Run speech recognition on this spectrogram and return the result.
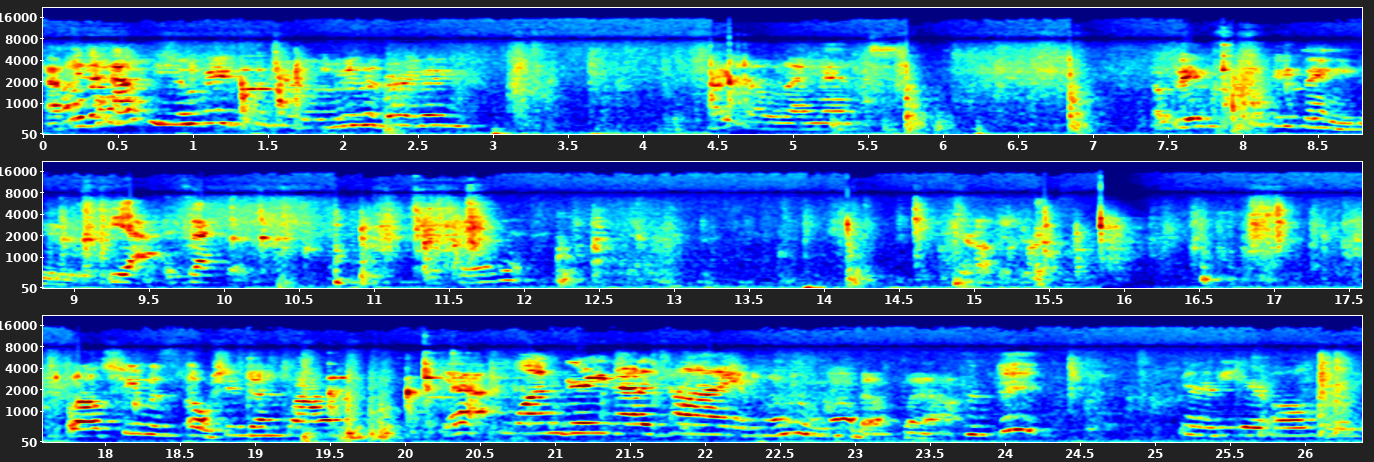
Happy to help Too you. big, it's a balloon, isn't it very big? I know what I meant. A big scoopy thingy do. Yeah, exactly. Okay, of it. Here, I'll take the rest. Well, she was, oh, she's done flour? Yeah. One green at a time. I don't know about that. Gonna be here all day.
